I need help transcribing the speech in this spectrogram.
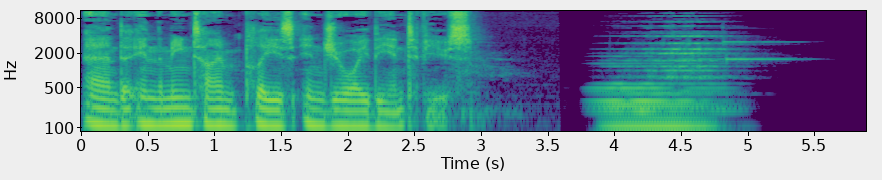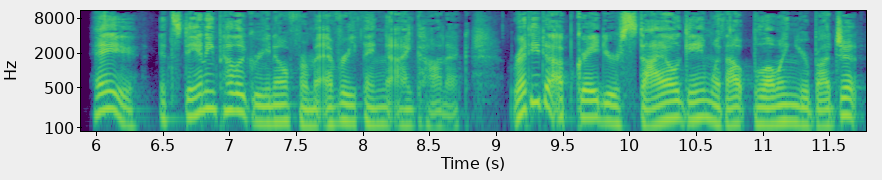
and in the meantime, please enjoy the interviews. Hey, it's Danny Pellegrino from Everything Iconic. Ready to upgrade your style game without blowing your budget?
